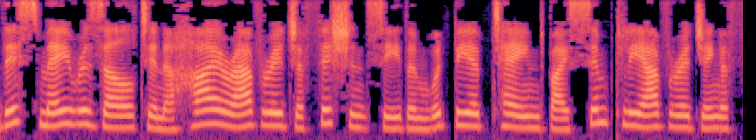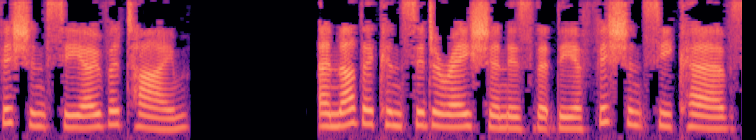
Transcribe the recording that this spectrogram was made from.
This may result in a higher average efficiency than would be obtained by simply averaging efficiency over time. Another consideration is that the efficiency curves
